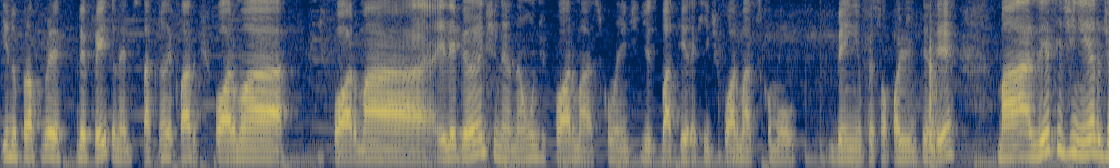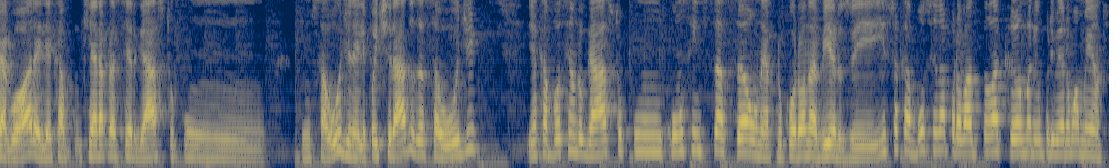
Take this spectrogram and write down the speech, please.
e no próprio prefeito, né, destacando, é claro, de forma de forma elegante, né, não de formas, como a gente diz, bater aqui de formas como bem o pessoal pode entender. Mas esse dinheiro de agora, ele que era para ser gasto com, com saúde, né? Ele foi tirado da saúde e acabou sendo gasto com conscientização, né, para o coronavírus. E isso acabou sendo aprovado pela Câmara em um primeiro momento.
